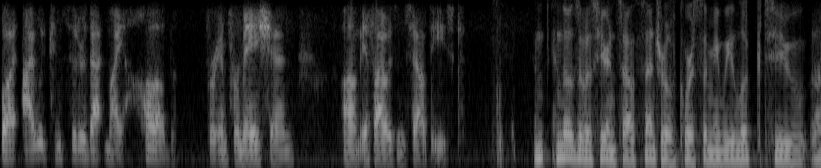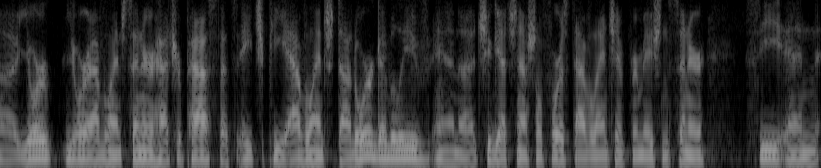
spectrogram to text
But I would consider that my hub for information um, if I was in Southeast. And, and, those of us here in South Central, of course, I mean, we look to uh, your your Avalanche Center, Hatcher Pass. That's hpavalanche.org, I believe, and uh, Chugach National Forest Avalanche Information Center, cnfaic.org.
